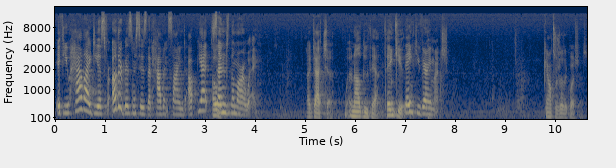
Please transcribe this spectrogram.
if you have ideas for other businesses that haven't signed up yet, Oh. send them our way. I gotcha, and I'll do that. Thank you. Thank you very much. Counselors, other questions?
